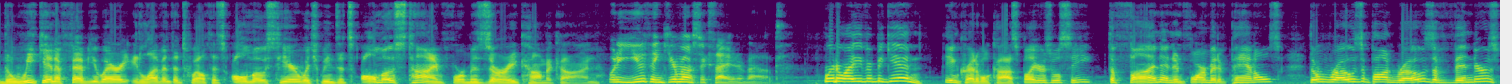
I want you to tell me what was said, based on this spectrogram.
The weekend of February 11th and 12th is almost here, which means it's almost time for Missouri Comic Con. What do you think you're most excited about? Where do I even begin? The incredible cosplayers we'll see, the fun and informative panels, the rows upon rows of vendors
